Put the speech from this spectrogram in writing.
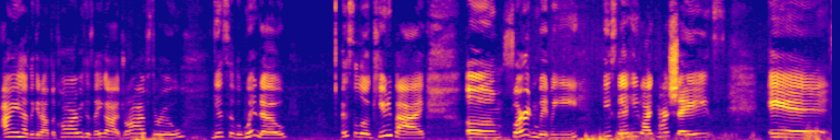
I ain't have to get out the car because they got drive through. Get to the window. It's a little cutie pie um, flirting with me. He said he liked my shades and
